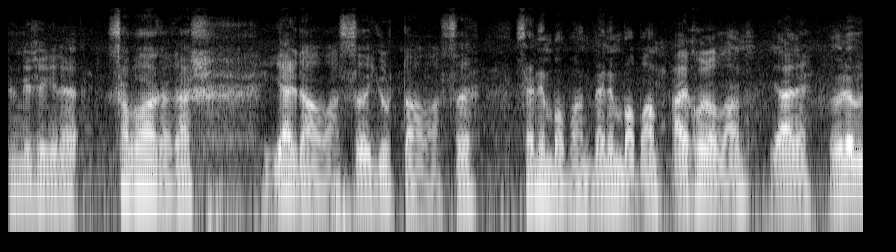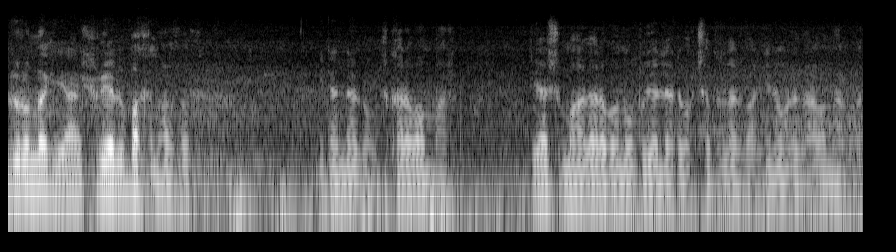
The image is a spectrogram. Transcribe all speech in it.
Dün gece yine sabaha kadar yer davası, yurt davası, senin baban, benim babam, alkol olan yani öyle bir durumda ki yani şuraya bir bakın az bak. Gidenler de olmuş. Karavan var. Diğer şu mavi arabanın olduğu yerlerde bak çadırlar var. Yine orada karavanlar var.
